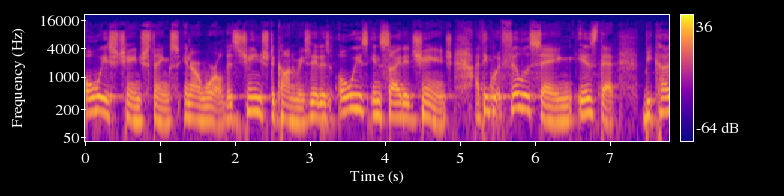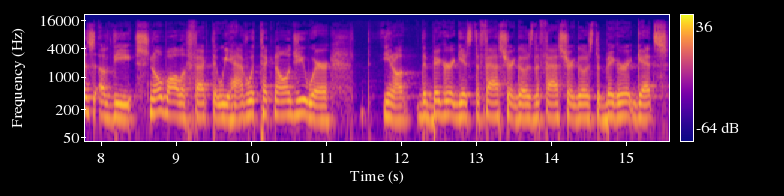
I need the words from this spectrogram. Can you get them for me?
always changed things in our world. It's changed economies. It has always incited change. I think what Phil is saying is that because of the snowball effect that we have with technology, where you know the bigger it gets, the faster it goes, the faster it goes, the bigger it gets.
